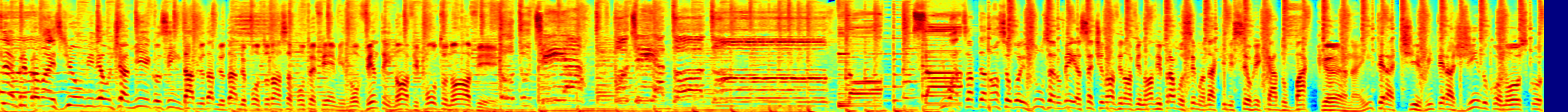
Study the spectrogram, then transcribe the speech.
Sempre para mais de um milhão de amigos em www.nossa.fm 99.9. Todo dia, o dia todo. E WhatsApp da nossa é o 21067999 para você mandar aquele seu recado bacana, interativo, interagindo conosco,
